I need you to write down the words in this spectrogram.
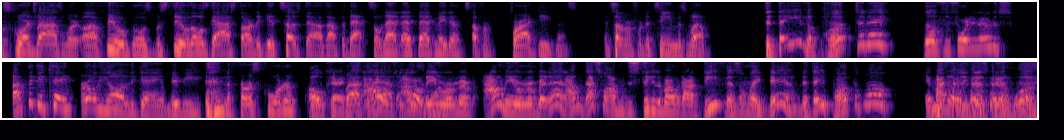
scoring drives were uh, field goals, but still, those guys started to get touchdowns after that. So that that, that made it tougher for our defense and tougher for the team as well. Did they even punt today? The, the 49ers? I think it came early on in the game, maybe in the first quarter. Okay, I, that, I don't- I don't even one- remember. I don't even remember that. I'm, that's why I'm just thinking about with our defense. I'm like, damn, did they punt the ball? It might only just been one.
